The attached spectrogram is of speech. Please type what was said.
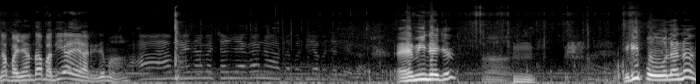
ਨਾ ਵਜਨ ਤਾਂ ਵਧੀਆ ਯਾਰ ਇਹਦੇ ਮਾਂ। ਐ ਮਹੀਨੇ ਚ ਹਾਂ ਹੂੰ। ਜਿਹੜੀ ਪੋਲ ਆ ਨਾ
